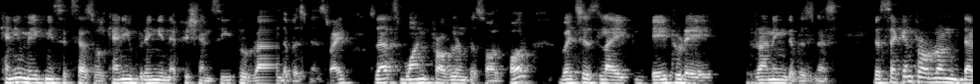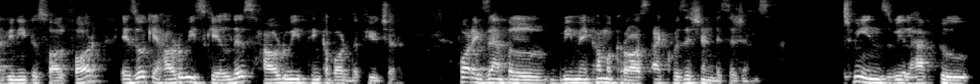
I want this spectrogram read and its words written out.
Can you make me successful? Can you bring in efficiency to run the business, right? So that's one problem to solve for, which is like day to day running the business. The second problem that we need to solve for is okay, how do we scale this? How do we think about the future? For example, we may come across acquisition decisions, which means we'll have to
